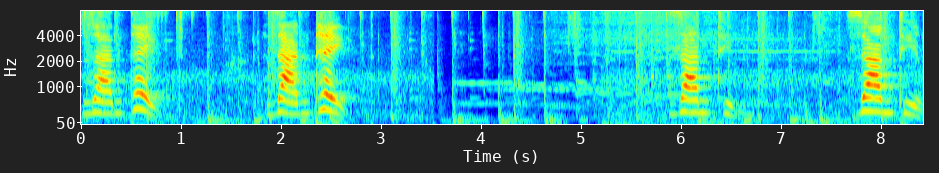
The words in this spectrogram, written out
Xanthate. Xanthate. Xanthine. Xanthine.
